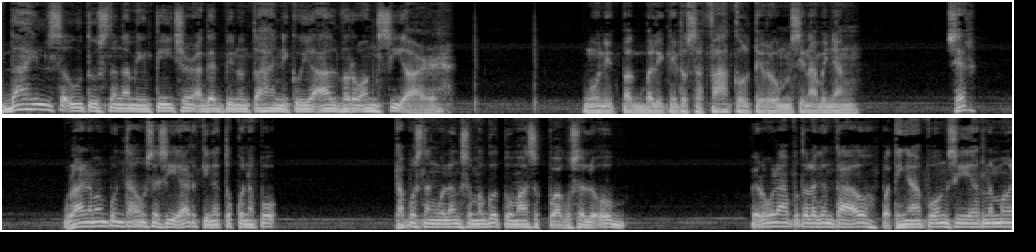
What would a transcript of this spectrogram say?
Dahil sa utos ng aming teacher, agad pinuntahan ni Kuya Alvaro ang CR. Ngunit pagbalik nito sa faculty room, sinabi niyang, Sir, wala naman pong tao sa CR, kinatok ko na po. Tapos nang walang sumagot, pumasok po ako sa loob. Pero wala po talagang tao, pati nga po ang CR ng mga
